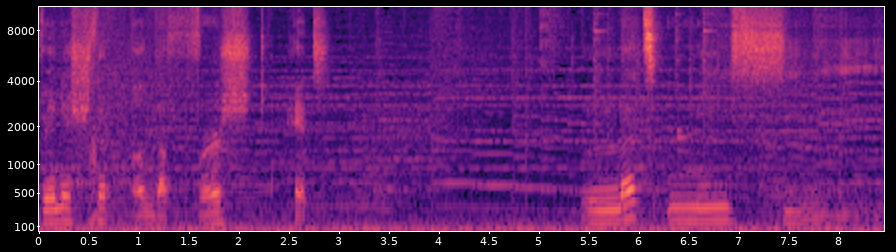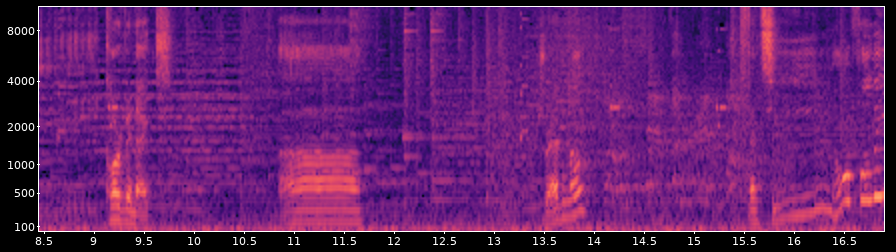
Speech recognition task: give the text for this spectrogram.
finished it on the first hit. Let me see. Corviknight. Uh, Drednaw? Let's see, hopefully.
